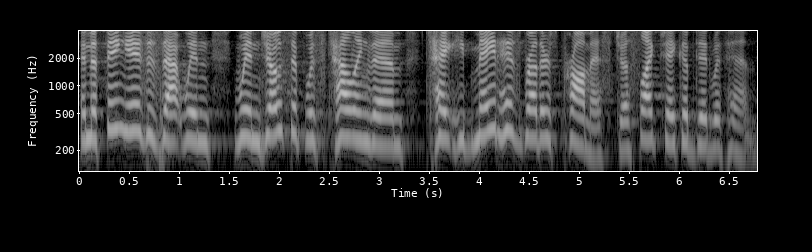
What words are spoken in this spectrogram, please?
And the thing is, is that when, when Joseph was telling them, take, he made his brothers promise, just like Jacob did with him.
